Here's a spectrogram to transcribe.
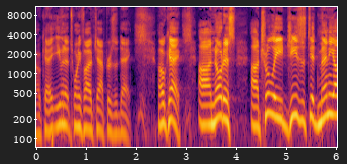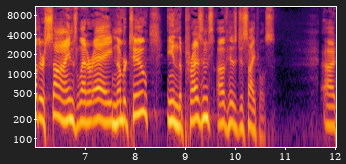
Okay? Even at 25 chapters a day. Okay. Uh, notice, uh, truly, Jesus did many other signs, letter A. Number two, in the presence of his disciples. Uh,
